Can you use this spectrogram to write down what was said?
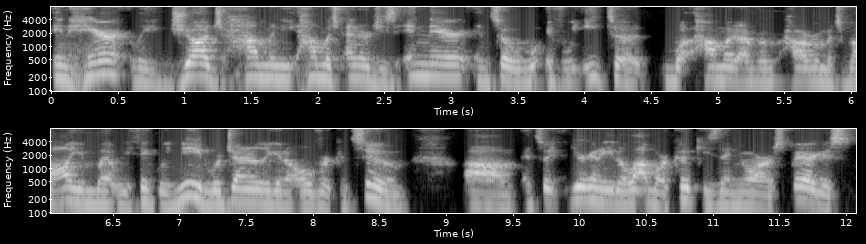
inherently judge how many how much energy is in there and so if we eat to what how much however however much volume that we think we need we're generally going to overconsume um, and so you're going to eat a lot more cookies than you are asparagus.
